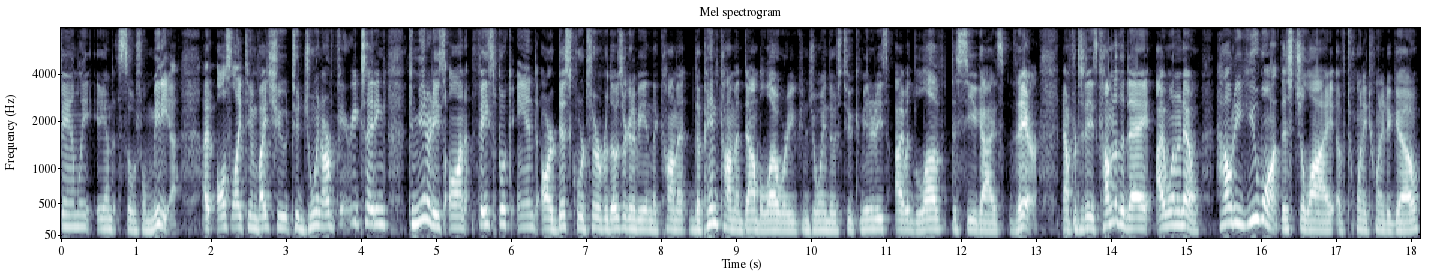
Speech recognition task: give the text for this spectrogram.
family, and social media. I'd also like to invite you to join our very exciting communities on Facebook and our Discord server. Those are going to be in the comment, the pinned comment down below where you can join those two communities. I would love to see you guys there. Now, for today's comment of the day, I want to know how do you want this July of 2020 to go?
